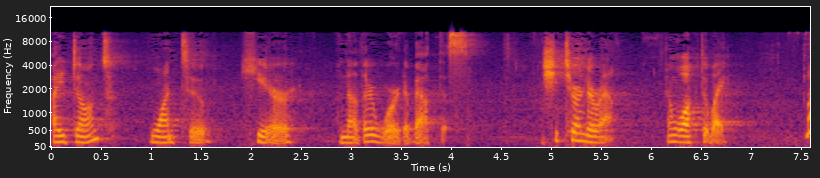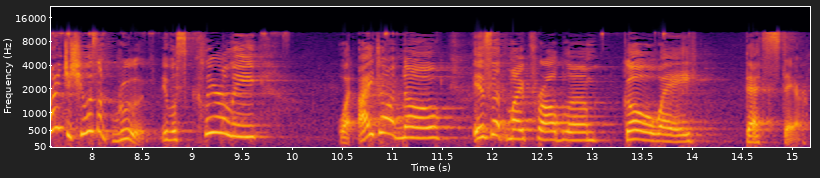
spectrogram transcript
I don't want to hear another word about this. She turned around and walked away. Mind you, she wasn't rude. It was clearly what I don't know isn't my problem, go away, death stare.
